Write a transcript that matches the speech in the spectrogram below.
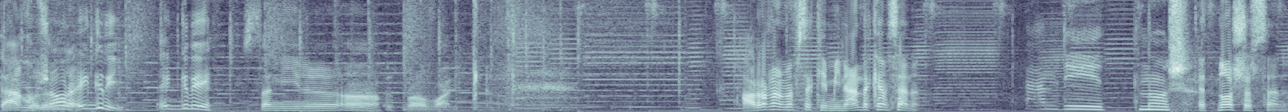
تعال بشارة. اجري اجري. استني آه برافو عليك. عرفنا نفسك يا مينا عندك كام سنة؟ عندي 12 12 سنة.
